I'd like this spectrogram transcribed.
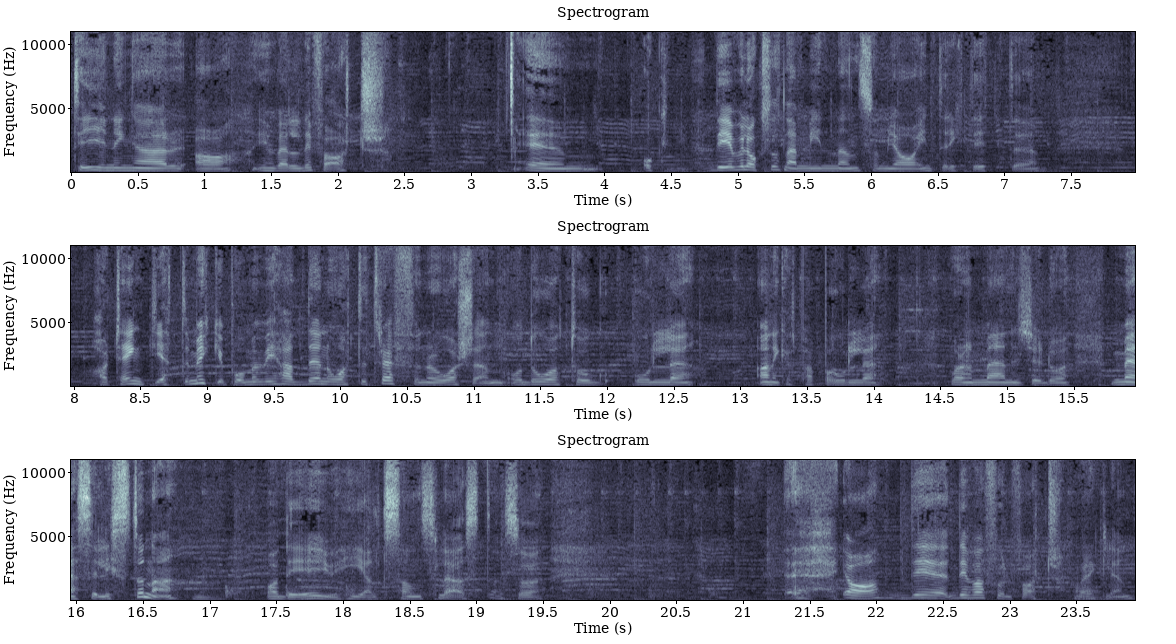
tidningar, ja, i en väldig fart. Eh, och det är väl också sådana minnen som jag inte riktigt eh, har tänkt jättemycket på. Men vi hade en återträff för några år sedan och då tog Olle, Annikas pappa Olle, vår manager då med sig listorna. Mm. Och det är ju helt sanslöst. Alltså, eh, ja, det, det var full fart, verkligen.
